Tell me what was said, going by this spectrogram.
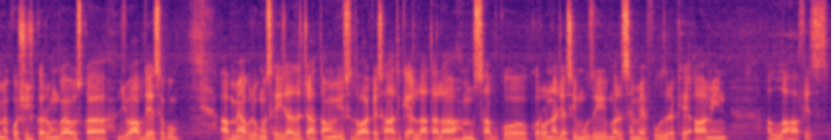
मैं कोशिश करूँगा उसका जवाब दे सकूँ। अब मैं आप लोगों से इजाज़त चाहता हूँ इस दुआ के साथ कि अल्लाह ताला हम सबको कोरोना जैसी मुजी मर से महफूज रखे। आमीन। अल्लाह हाफिज़।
